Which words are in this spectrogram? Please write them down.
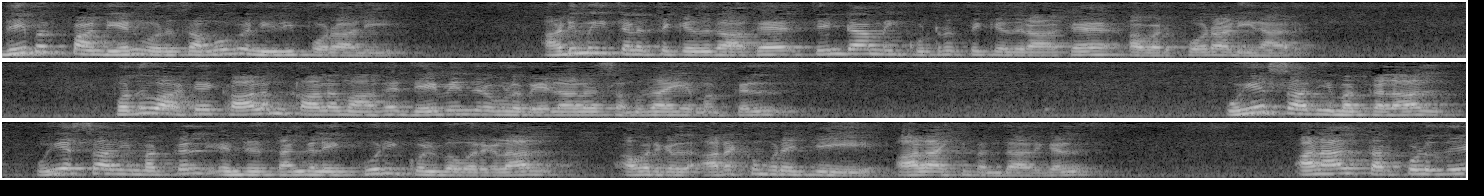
தீபக் பாண்டியன் ஒரு சமூக நீதி போராளி. அடிமைத்தனத்துக்கு எதிராக தீண்டாமை குற்றத்துக்கு எதிராக அவர் போராடினார். பொதுவாக காலம் காலமாக தேவேந்திரகுல வேளாளர் சமுதாய மக்கள் உயர் சாதி மக்களால் உயர் சாதி மக்கள் என்று தங்களை கூறிக்கொள்பவர்களால் அவர்கள் அடக்குமுறைக்கு ஆளாகி வந்தார்கள். ஆனால் தற்பொழுது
